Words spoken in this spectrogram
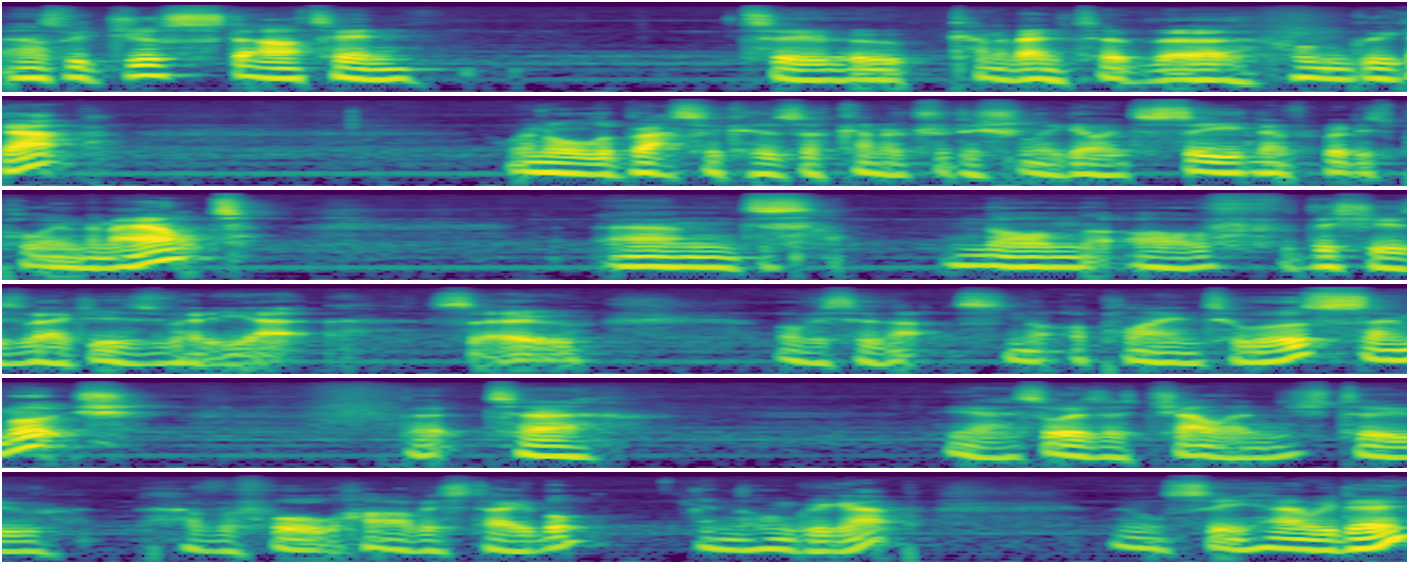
As we're just starting to kind of enter the hungry gap, when all the brassicas are kind of traditionally going to seed and everybody's pulling them out. And none of this year's veg is ready yet. So obviously that's not applying to us so much, but uh, yeah, it's always a challenge to have a full harvest table in the Hungry Gap. We'll see how we do.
